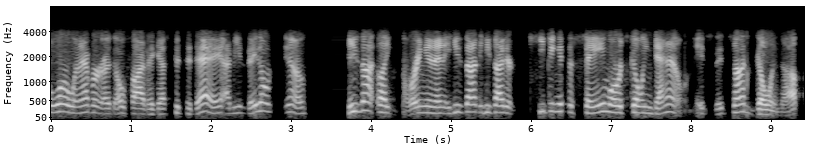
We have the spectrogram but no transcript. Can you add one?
04, whenever, or 05, I guess, to today, I mean, they don't, you know, he's not like bringing any, he's not, he's either keeping it the same or it's going down. It's, it's not going up.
